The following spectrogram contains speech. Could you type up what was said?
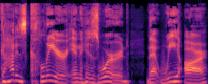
God is clear in His Word that we are,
